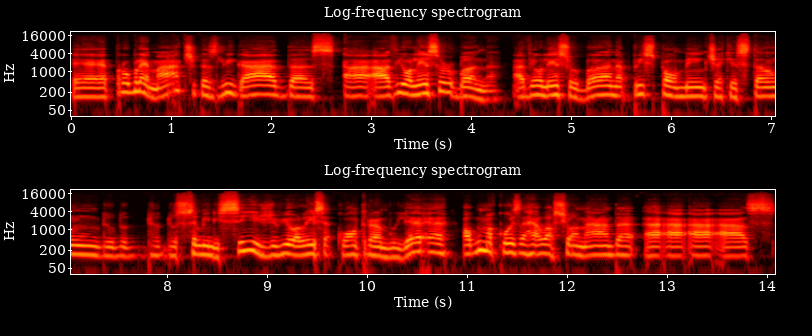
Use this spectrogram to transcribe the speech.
é, problemáticas ligadas à, à, violência urbana. A violência urbana, principalmente a questão do, do, do feminicídio, violência contra a mulher, alguma coisa relacionada às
